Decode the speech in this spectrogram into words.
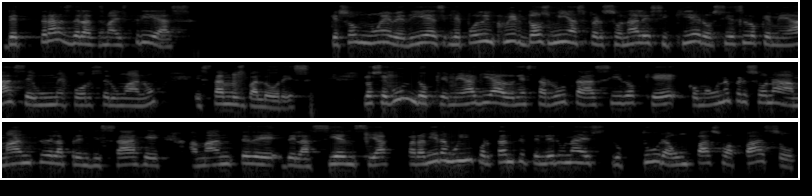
detrás de las maestrías que son nueve, diez, le puedo incluir dos mías personales si quiero, si es lo que me hace un mejor ser humano, están los valores. Lo segundo que me ha guiado en esta ruta ha sido que como una persona amante del aprendizaje, amante de, de la ciencia, para mí era muy importante tener una estructura, un paso a paso,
